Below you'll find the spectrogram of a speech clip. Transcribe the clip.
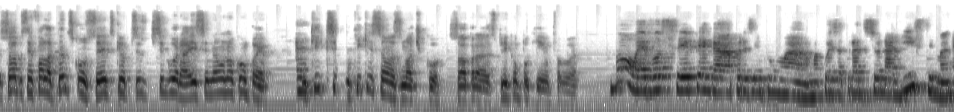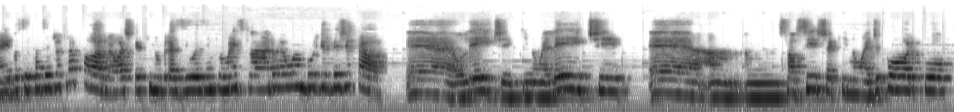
Só você fala tantos conceitos que eu preciso te segurar aí, senão eu não acompanho. É. O, que, que, o que, que são as Notco? Só para explica um pouquinho, por favor. Bom, é você pegar, por exemplo, uma, uma coisa tradicionalíssima, né, e você fazer de outra forma. Eu acho que aqui no Brasil o exemplo mais claro é o hambúrguer vegetal. É o leite que não é leite, é a, a salsicha que não é de porco,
